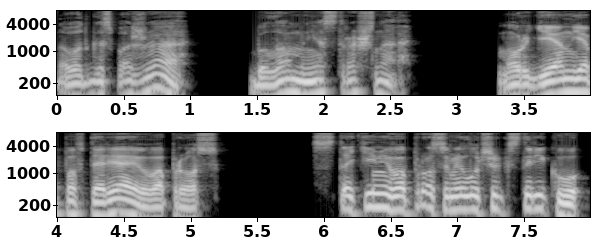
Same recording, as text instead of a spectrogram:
Но вот госпожа была мне страшна. Мурген, я повторяю вопрос. С такими вопросами лучше к старику.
